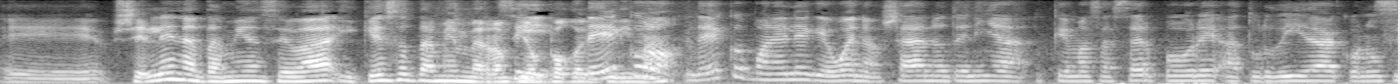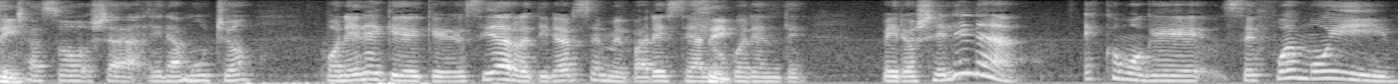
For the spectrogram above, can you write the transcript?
Yelena también se va y que eso también me rompió un poco el clima. de Echo ponele que bueno, ya no tenía qué más hacer, pobre, aturdida, con un flechazo, ya era mucho. Ponele que, que decida retirarse me parece algo coherente. Pero Yelena es como que se fue muy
